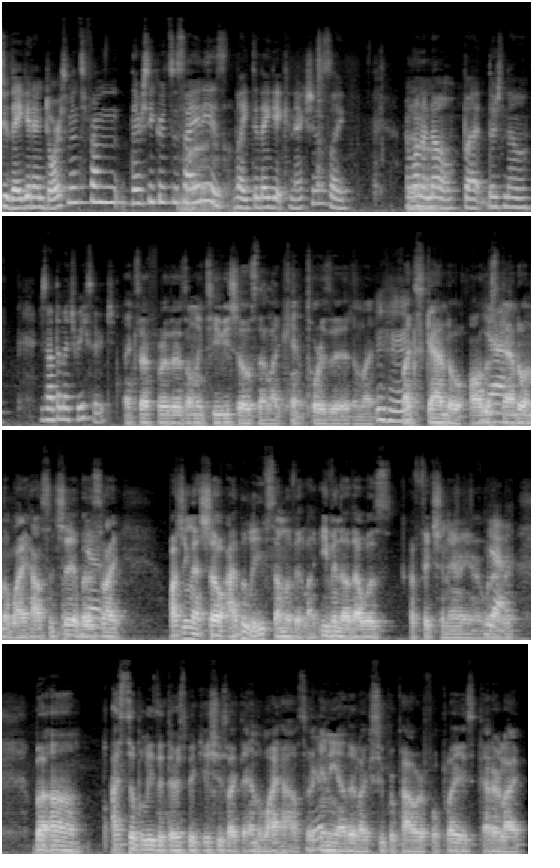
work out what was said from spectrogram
do they get endorsements from their secret society? Right. Like do they get connections? Like I want to know, but there's no there's not that much research. Except for there's only TV shows that like hint towards it and like Mhm. like Scandal, all the Yeah. scandal in the White House and shit. But it's like watching that show, I believe some of it, like even though that was a fictionary or whatever. Yeah. But um I still believe that there's big issues like that in the White House or Yeah. any other like super powerful place that are like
